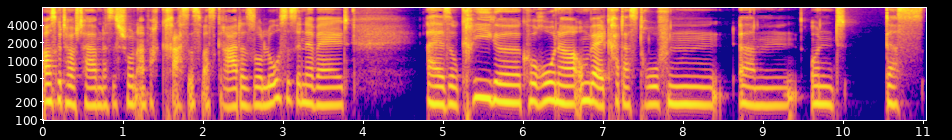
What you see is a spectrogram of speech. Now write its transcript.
ausgetauscht haben, dass es schon einfach krass ist, was gerade so los ist in der Welt. Also Kriege, Corona, Umweltkatastrophen, ähm, und dass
